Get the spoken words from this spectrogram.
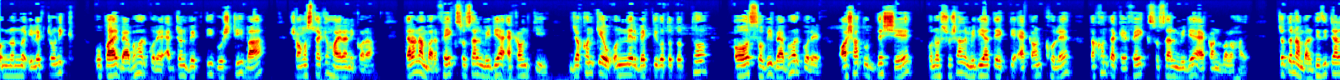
অন্যান্য ইলেকট্রনিক উপায় ব্যবহার করে একজন ব্যক্তি, গোষ্ঠী বা সংস্থাকে হয়রানি করা। তেরো নাম্বার ফেক সোশ্যাল মিডিয়া অ্যাকাউন্ট কি? যখন কেউ অন্যের ব্যক্তিগত তথ্য ও ছবি ব্যবহার করে অসৎ উদ্দেশ্যে কোনো সোশ্যাল মিডিয়াতে একটি অ্যাকাউন্ট খোলে, তখন তাকে ফেক সোশ্যাল মিডিয়া অ্যাকাউন্ট বলা হয়। চোদ্দ নাম্বার ডিজিটাল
